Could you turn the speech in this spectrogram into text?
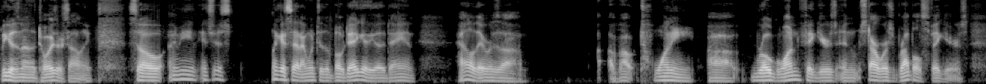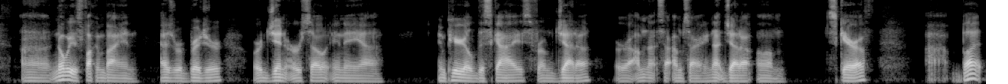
because none of the toys are selling. So, I mean, it's just like I said. I went to the bodega the other day, and hell, there was a uh, about twenty uh, Rogue One figures and Star Wars Rebels figures. Uh, nobody's fucking buying Ezra Bridger or Jyn Erso in a uh, imperial disguise from Jedha, or I'm not sorry, I'm sorry, not Jedha, um, Scarif. Uh, but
